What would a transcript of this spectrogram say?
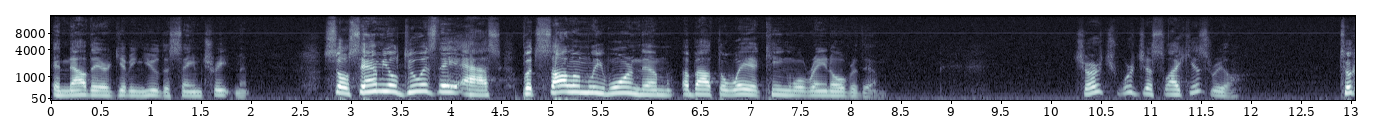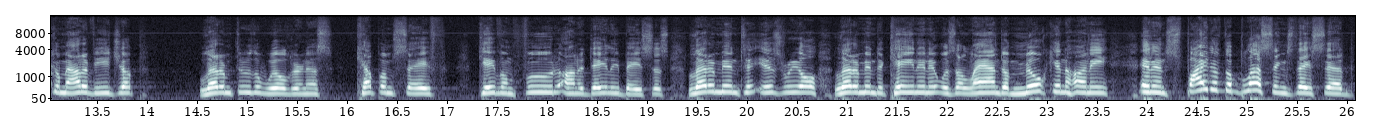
And now they are giving you the same treatment. So Samuel, do as they ask, but solemnly warn them about the way a king will reign over them. Church, we're just like Israel. Took them out of Egypt, led them through the wilderness, kept them safe, gave them food on a daily basis, led them into Israel, led them into Canaan. It was a land of milk and honey. And in spite of the blessings, they said,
